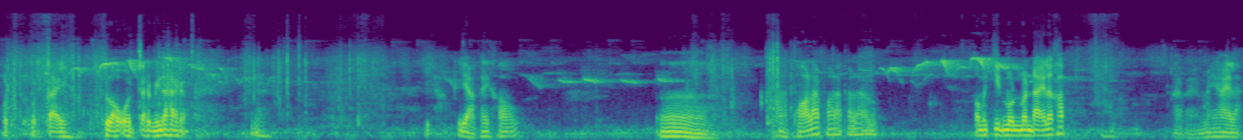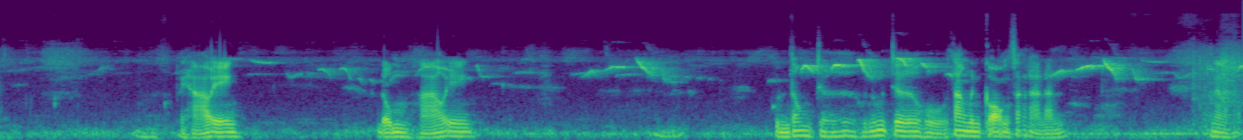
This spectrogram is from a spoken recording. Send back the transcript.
อดอดใจเราอดใจไม่ได้ครับอยากอยากให้เขาเอออะพอแล้วพอแล้วพอแล้วลูกต้องไปกินบนบันไดแล้วครับไปไม่ให้ละไปหาเอง ดมหาเอง คุณต้องเจอ คุณต้องเจอโหตั้างเป็นกองสักขนาดนั้นนั่นแหละครับ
